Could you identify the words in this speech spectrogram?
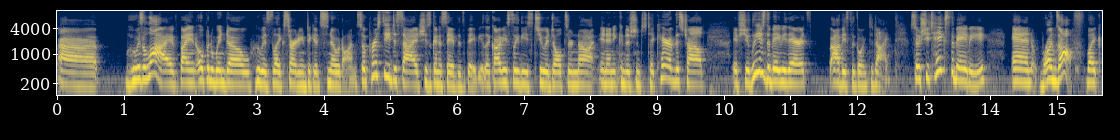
uh, who is alive by an open window who is like starting to get snowed on. So Percy decides she's going to save this baby. Like, obviously, these two adults are not in any condition to take care of this child. If she leaves the baby there, it's obviously going to die. So she takes the baby and runs off, like,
